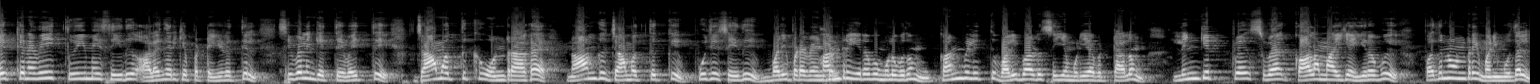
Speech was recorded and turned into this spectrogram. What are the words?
ஏற்கனவே தூய்மை செய்து அலங்கரிக்கப்பட்ட இடத்தில் சிவலிங்கத்தை வைத்து ஜாமத்துக்கு ஒன்றாக நான்கு ஜாமத்துக்கு பூஜை செய்து வழிபட வேண்டும். அன்று இரவு முழுவதும் கண் விழித்து வழிபாடு செய்ய முடியாவிட்டாலும் லிங்கத்வ சிவ காலமாகிய இரவு பதினொன்றை மணி முதல்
